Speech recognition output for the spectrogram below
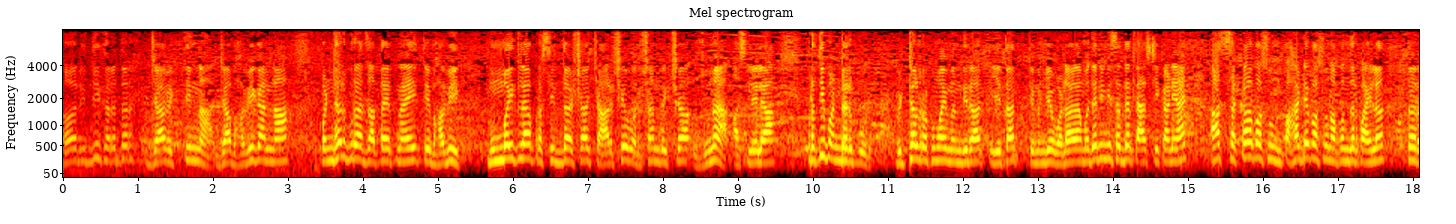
रिद्धी खरं तर ज्या व्यक्तींना ज्या भाविकांना पंढरपुरात जाता येत नाही ते भाविक मुंबईतल्या प्रसिद्ध अशा चारशे वर्षांपेक्षा जुन्या असलेल्या प्रति पंढरपूर विठ्ठल रखुमाई मंदिरात येतात. ते म्हणजे वडाळ्यामध्ये. आणि मी सध्या त्याच ठिकाणी आहे. आज सकाळपासून पहाटेपासून आपण जर पाहिलं तर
